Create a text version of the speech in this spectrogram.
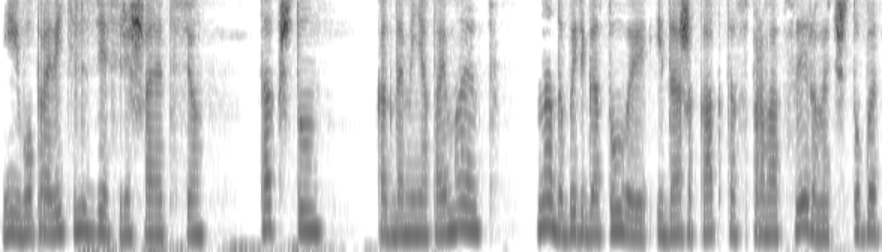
и его правитель здесь решает все. Так что, когда меня поймают, надо быть готовой и даже как-то спровоцировать, чтобы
